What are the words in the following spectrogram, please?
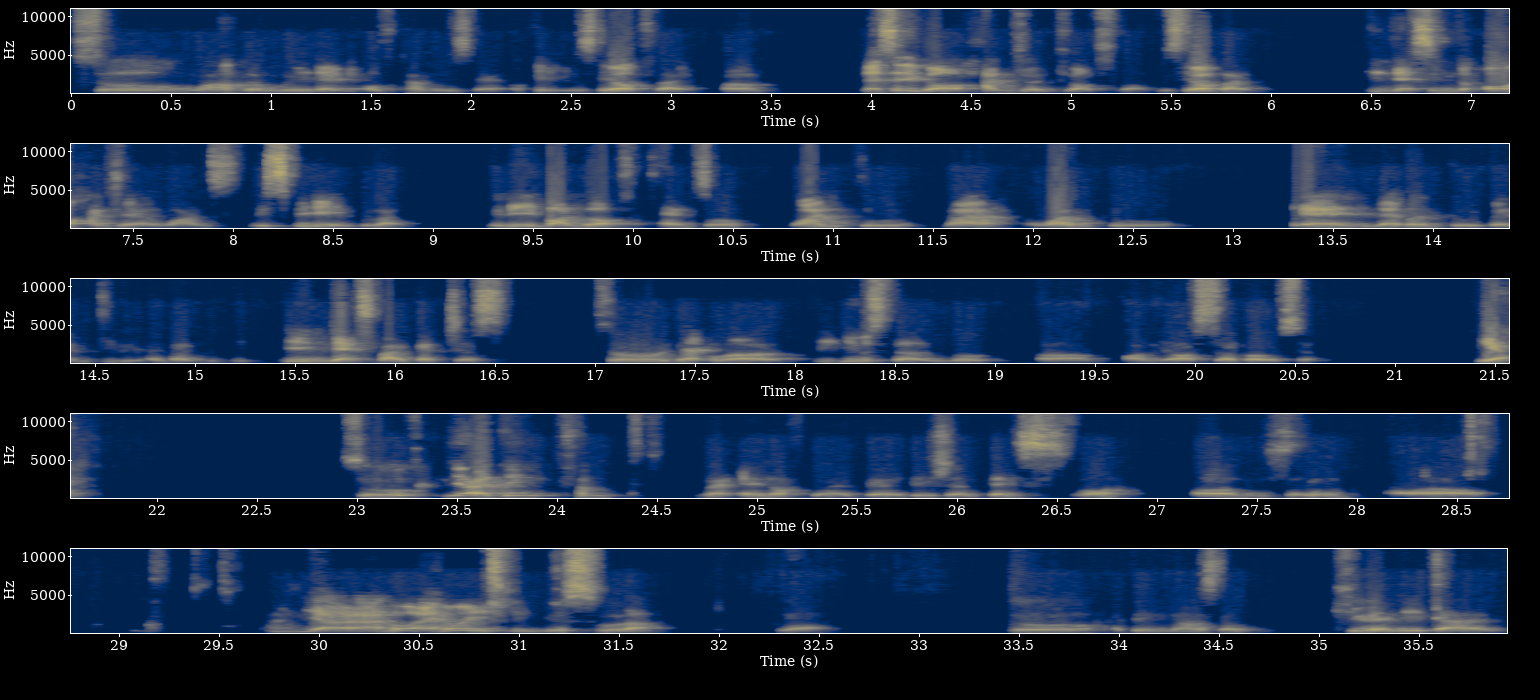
So one of the way that we overcome is that okay, instead of like um let's say you got hundred jobs, right? Instead of like indexing the all hundred at once, we split it into like maybe a bundle of ten. So one to nine, one to 10, 11 to 20, and then index by batches. So that will reduce the load um, on your server also. Yeah. So yeah, I think come the end of the presentation. Thanks for um listening. Uh, yeah, I hope I hope it's been useful lah. Yeah. So I think now is the Q&A time.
